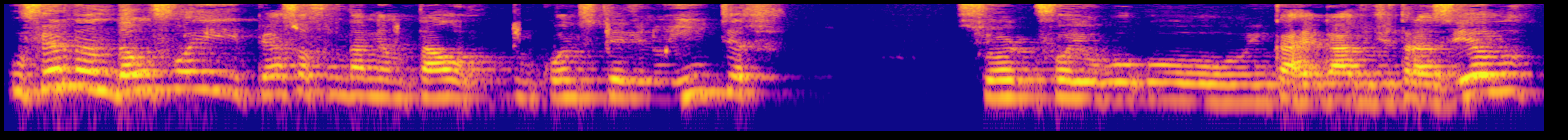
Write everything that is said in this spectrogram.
O Fernandão foi peça fundamental enquanto esteve no Inter, o senhor foi o, o encarregado de trazê-lo.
